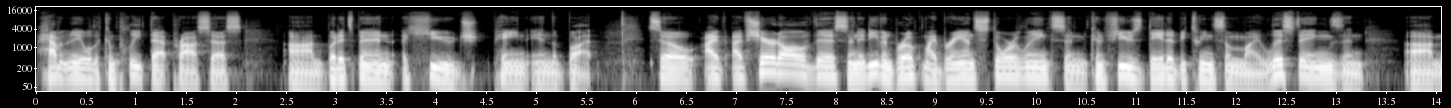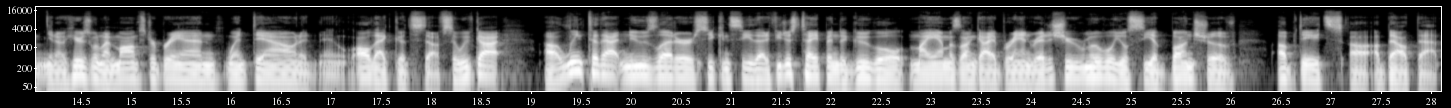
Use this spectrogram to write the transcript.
haven't been able to complete that process, um, but it's been a huge pain in the butt. So I've, I've shared all of this, and it even broke my brand store links and confused data between some of my listings. And, um, you know, here's when my Momster brand went down and, and all that good stuff. So we've got uh, link to that newsletter so you can see that. If you just type into Google my Amazon Guy brand registry removal, you'll see a bunch of updates uh, about that.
